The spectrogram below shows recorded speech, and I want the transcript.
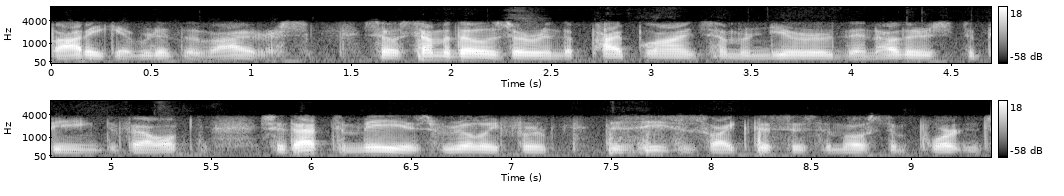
body get rid of the virus. So some of those are in the pipeline, some are nearer than others to being developed. So that to me is really for diseases like this is the most important.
